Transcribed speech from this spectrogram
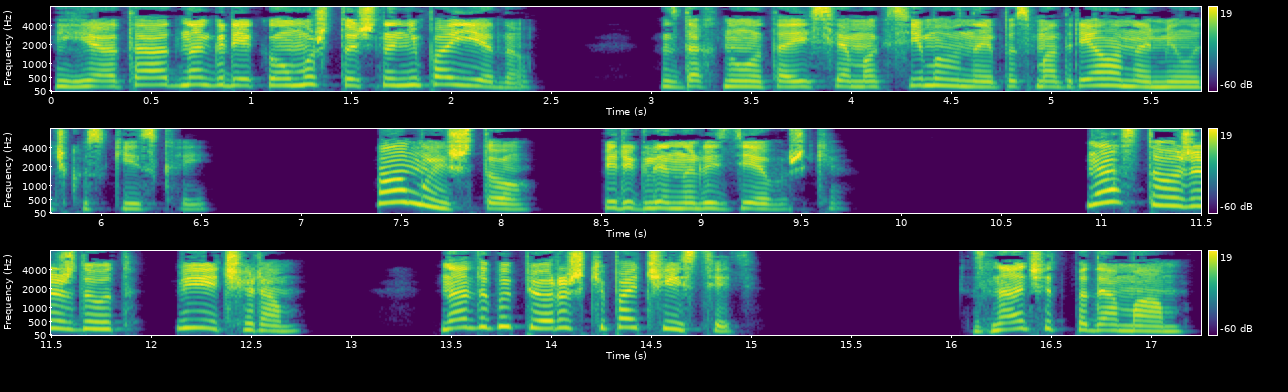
«Я-то одна греком уж точно не поеду», — вздохнула Таисия Максимовна и посмотрела на Милочку с киской. «А мы что?» — переглянулись девушки. «Нас тоже ждут, вечером. Надо бы перышки почистить». «Значит, по домам», —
